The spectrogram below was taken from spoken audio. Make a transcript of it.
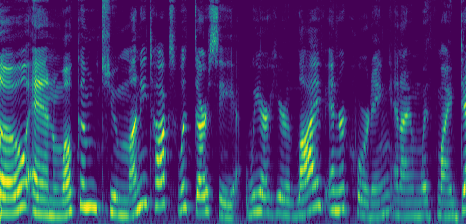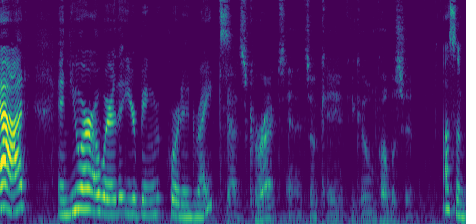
Hello, and welcome to Money Talks with Darcy. We are here live and recording, and I'm with my dad, and you are aware that you're being recorded, right? That's correct, and it's okay if you go and publish it. Awesome.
